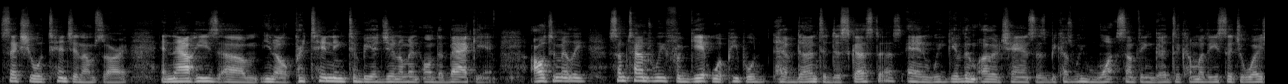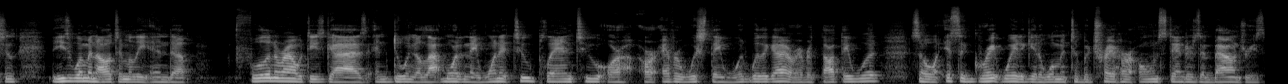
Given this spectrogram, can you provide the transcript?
sexual attention i'm sorry. And now he's um, you know pretending to be a gentleman on the back end. Ultimately sometimes we forget what people have done to disgust us. And we give them other chances because we want something good to come of these situations. These women ultimately end up fooling around with these guys and doing a lot more than they wanted to, plan to, or or ever wish they would with a guy or ever thought they would. So it's a great way to get a woman to betray her own standards and boundaries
